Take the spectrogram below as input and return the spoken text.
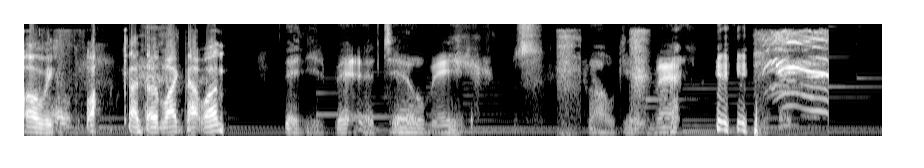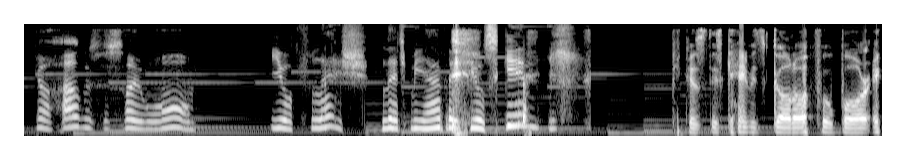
Holy fuck! I don't like that one. Then you'd better tell me. I'll get mad. Your hugs are so warm. Your flesh. Let me have it. Your skin. Because this game is god awful boring.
